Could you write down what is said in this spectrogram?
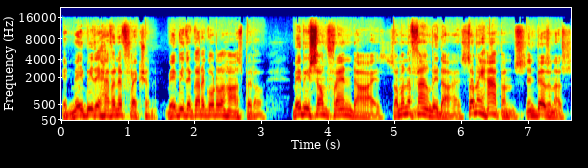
It may be they have an affliction. Maybe they've got to go to the hospital. Maybe some friend dies. Some in the family dies. Something happens in business.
